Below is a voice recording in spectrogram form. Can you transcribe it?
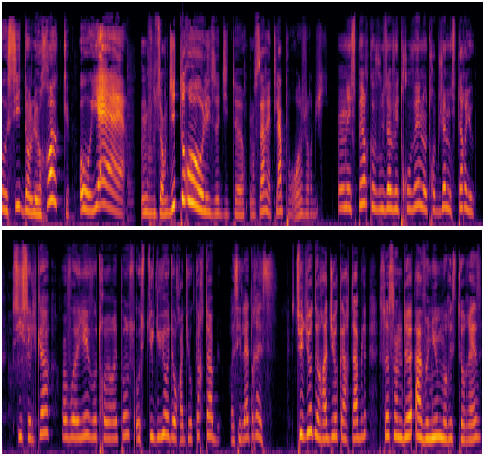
aussi dans le rock. Oh yeah On vous en dit trop, les auditeurs. On s'arrête là pour aujourd'hui. On espère que vous avez trouvé notre objet mystérieux. Si c'est le cas, envoyez votre réponse au studio de Radio Cartable. Voici l'adresse. Studio de Radio Cartable, 62 avenue Maurice Thorez,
